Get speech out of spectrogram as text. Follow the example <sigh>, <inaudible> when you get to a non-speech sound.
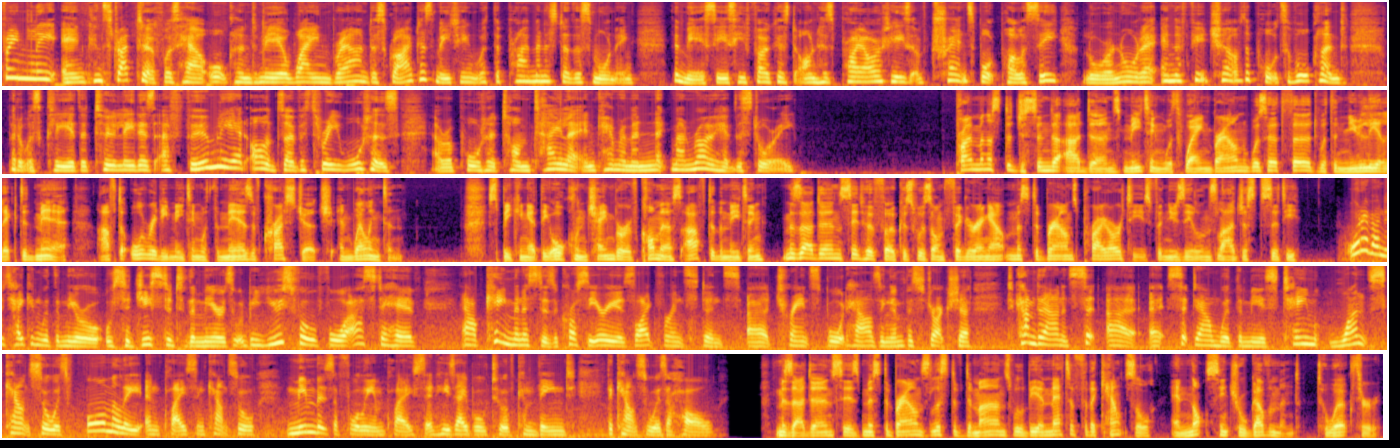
Friendly and constructive was how Auckland Mayor Wayne Brown described his meeting with the Prime Minister this morning. The Mayor says he focused on his priorities of transport policy, law and order, and the future of the ports of Auckland. But it was clear the two leaders are firmly at odds over three waters. Our reporter Tom Taylor and cameraman Nick Munro have the story. Prime Minister Jacinda Ardern's meeting with Wayne Brown was her third with the newly elected mayor, after already meeting with the mayors of Christchurch and Wellington. Speaking at the Auckland Chamber of Commerce after the meeting, Ms Ardern said her focus was on figuring out Mr Brown's priorities for New Zealand's largest city. What I've undertaken with the mayor or suggested to the mayor is it would be useful for us to have our key ministers across the areas, like for instance uh, transport, housing, infrastructure, to come down and sit uh, uh, sit down with the mayor's team once council is formally in place and council members are fully in place, and he's able to have convened the council as a whole. Ms Ardern says Mr Brown's list of demands will be a matter for the council and not central government to work through.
